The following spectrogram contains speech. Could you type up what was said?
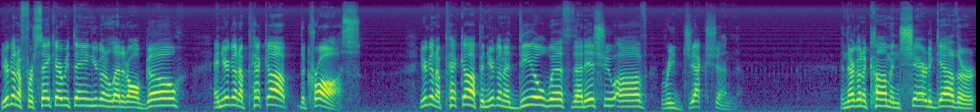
You're going to forsake everything, you're going to let it all go, and you're going to pick up the cross. You're going to pick up and you're going to deal with that issue of rejection. And they're going to come and share together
